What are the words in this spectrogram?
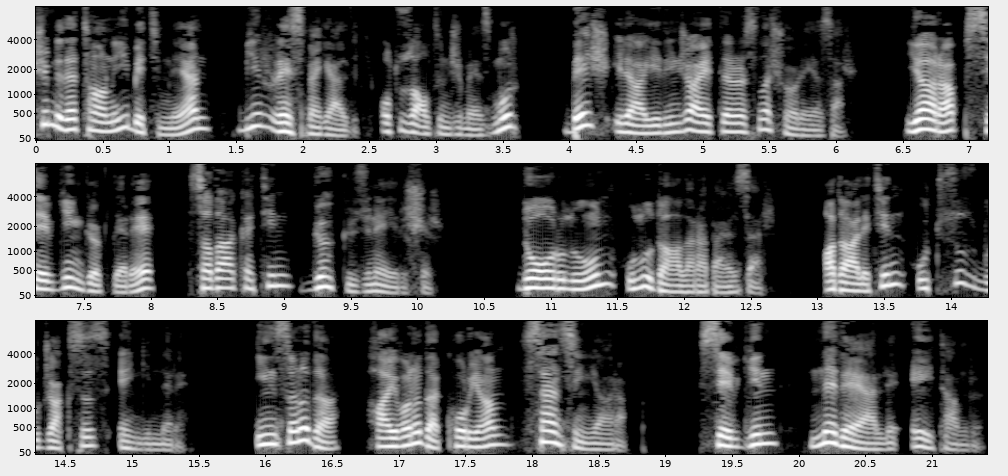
Şimdi de Tanrı'yı betimleyen bir resme geldik. 36. mezmur 5 ila 7. ayetler arasında şöyle yazar. Ya Rab sevgin göklere, sadakatin gökyüzüne erişir. Doğruluğun ulu dağlara benzer. Adaletin uçsuz bucaksız enginlere. İnsanı da hayvanı da koruyan sensin ya Rab. Sevgin ne değerli ey Tanrı.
